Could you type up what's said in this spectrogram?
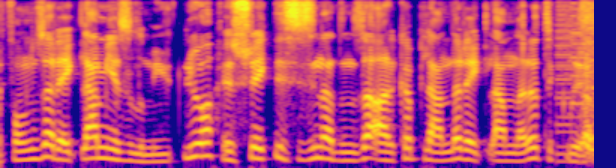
telefonunuza reklam yazılımı yüklüyor ve sürekli sizin adınıza arka planda reklamlara tıklıyor.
